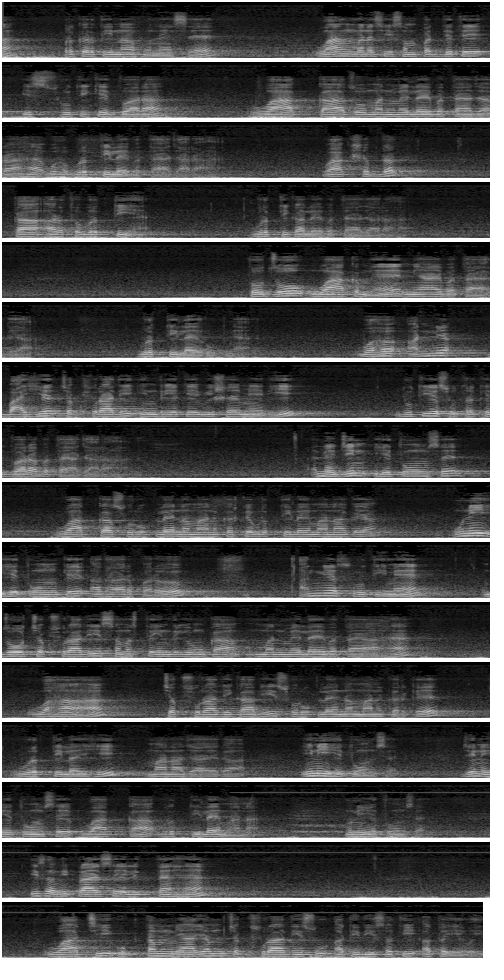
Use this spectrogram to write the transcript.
प्रकृति न होने से वांग मनसी संपद्यते इस श्रुति के द्वारा वाक का जो मन में लय बताया जा रहा है, वह वृत्ति लय बताया जा रहा है। वाक शब्द का अर्थ वृत्ति है। वृत्ति का लय बताया जा रहा है। तो जो वाक में न्याय बताया गया, वृत्ति लय रूप न्याय, वह अन्य बाह्य चक्षुरादि इंद्रिय के विषय में भी द्वितीय सूत्र के द्वारा बताया जा रहा है। जिन हेतुओं से वाक का स्वरूप लय न मान करके वृत्ति लय माना गया, उन्हीं हेतुओं के आधार पर अन्य श्रुति में जो चक्षुरादि समस्त इंद्रियों का मन में लय बताया है, वहाँ चक्षुरादि का भी स्वरूप लय न मान करके वृत्ति लय ही माना जाएगा। इन्हीं हेतुओं से। जिन हेतुओं से वाक का वृत्ति लय माना। उन्हीं हेतुओं से। इस अभिप्राय से लिखते हैं, वाची उक्तम न्यायम चक्षुरादिशु अतिदिशति अतएव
